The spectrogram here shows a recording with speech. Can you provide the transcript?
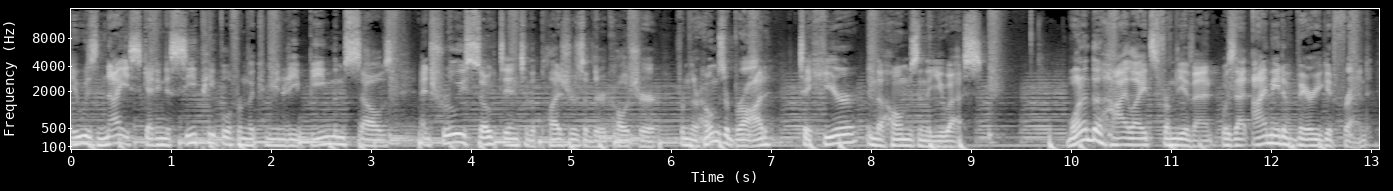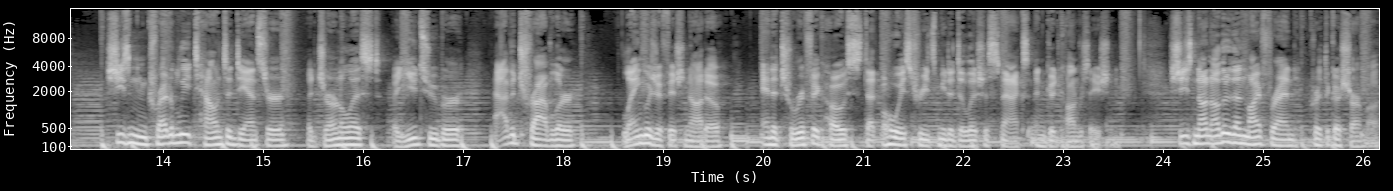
it was nice getting to see people from the community being themselves and truly soaked into the pleasures of their culture from their homes abroad to here in the homes in the US. One of the highlights from the event was that I made a very good friend. She's an incredibly talented dancer, a journalist, a YouTuber, avid traveler, language aficionado, and a terrific host that always treats me to delicious snacks and good conversation. She's none other than my friend, Kritika Sharma.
